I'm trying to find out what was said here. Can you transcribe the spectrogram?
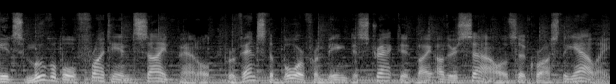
Its movable front-end side panel prevents the boar from being distracted by other sows across the alley.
